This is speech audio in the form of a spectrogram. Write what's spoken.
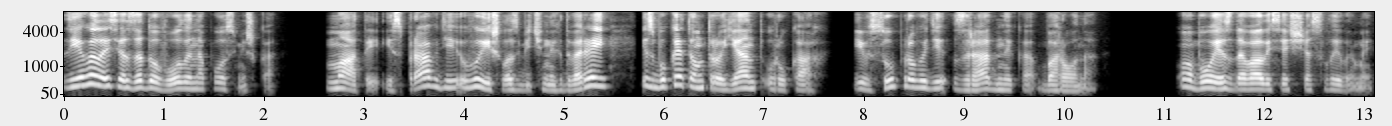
з'явилася задоволена посмішка. Мати і справді вийшла з бічних дверей із букетом троянд у руках і в супроводі зрадника барона. Обоє здавалися щасливими.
